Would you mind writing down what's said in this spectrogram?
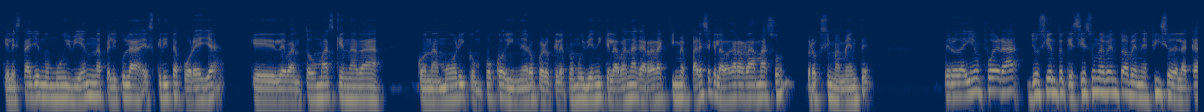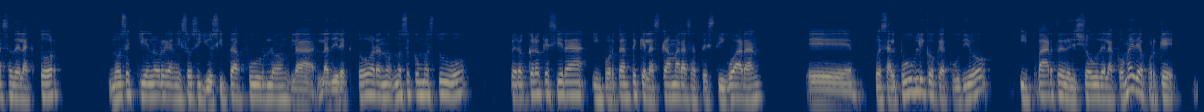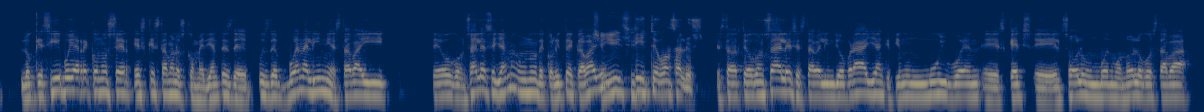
que le está yendo muy bien, una película escrita por ella, que levantó más que nada con amor y con poco dinero, pero que le fue muy bien y que la van a agarrar aquí, me parece que la va a agarrar Amazon próximamente. Pero de ahí en fuera, yo siento que si es un evento a beneficio de la casa del actor, no sé quién lo organizó, si Yusita Furlong, la, directora, no, no sé cómo estuvo, pero creo que sí era importante que las cámaras atestiguaran eh, pues al público que acudió y parte del show de la comedia, porque lo que sí voy a reconocer es que estaban los comediantes de, pues de buena línea. Estaba ahí Teo González, se llama, uno de colita de caballo. Sí, sí, Sí. Teo González. Estaba Teo González, estaba el Indio Bryan, que tiene un muy buen eh, sketch, eh, él solo, un buen monólogo. Estaba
